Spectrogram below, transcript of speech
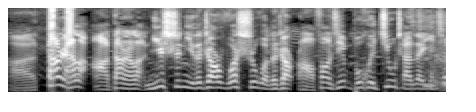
啊，当然了啊，当然了，你使你的招，我使我的招啊，放心，不会纠缠在一起。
